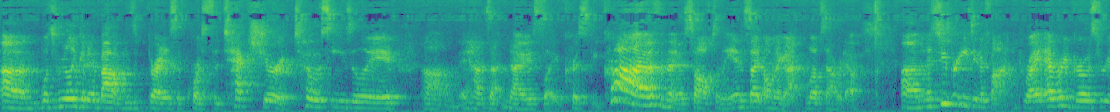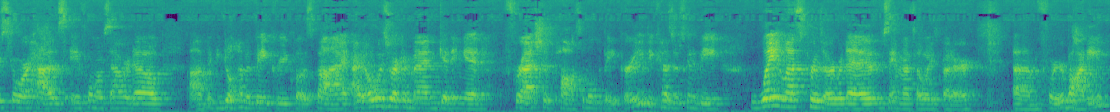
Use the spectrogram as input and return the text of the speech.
Um, what's really good about this bread is, of course, the texture. It toasts easily. Um, it has that nice, like, crispy crust, and then it's soft on the inside. Oh my god, love sourdough. Um, and it's super easy to find, right? Every grocery store has a form of sourdough. Um, if you don't have a bakery close by, I always recommend getting it fresh if possible the bakery because there's going to be way less preservatives, and that's always better um, for your body.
